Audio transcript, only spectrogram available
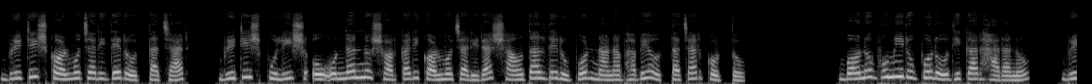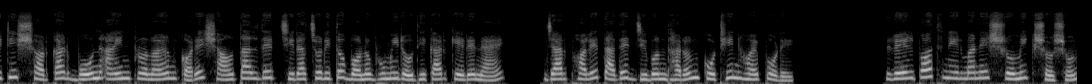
ব্রিটিশ কর্মচারীদের অত্যাচার, ব্রিটিশ পুলিশ ও অন্যান্য সরকারি কর্মচারীরা সাঁওতালদের উপর নানাভাবে অত্যাচার করত। বনভূমির উপর অধিকার হারানো, ব্রিটিশ সরকার বন আইন প্রণয়ন করে সাঁওতালদের চিরাচরিত বনভূমির অধিকার কেড়ে নেয়, যার ফলে তাদের জীবনধারণ কঠিন হয়ে পড়ে। রেলপথ নির্মাণে শ্রমিক শোষণ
